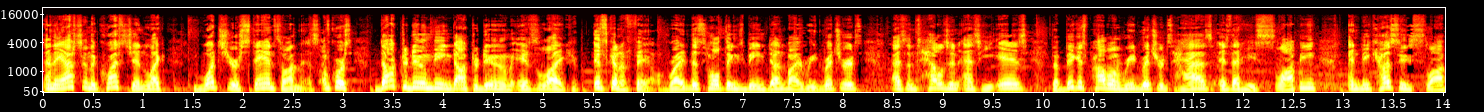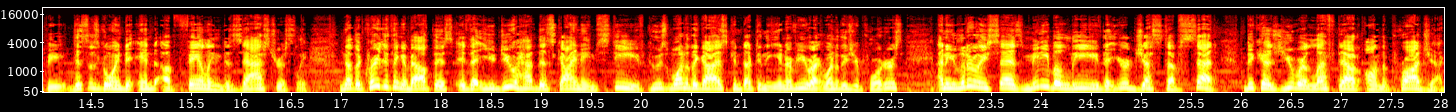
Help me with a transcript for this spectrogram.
and they ask him the question, like, what's your stance on this? Of course, Doctor Doom being Doctor Doom is like, it's gonna fail, right? This whole thing's being done by Reed Richards. As intelligent as he is, the biggest problem Reed Richards has is that he's sloppy, and because he's sloppy, this is going to end up failing disastrously. Now, the crazy thing about this is that you do have this guy named Steve, who's one of the guys conducting the interview, right? One of these reporters, and he literally says, many believe that you're just upset because you were left out on the project,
